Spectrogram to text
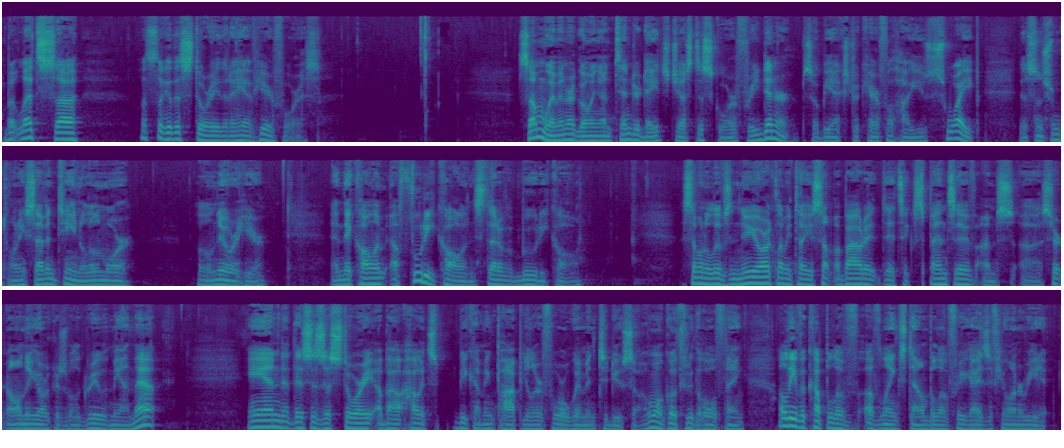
But let's uh, let's look at this story that I have here for us. Some women are going on Tinder dates just to score a free dinner, so be extra careful how you swipe. This one's from 2017, a little more a little newer here. And they call him a foodie call instead of a booty call. Someone who lives in New York, let me tell you something about it. It's expensive. I'm uh, certain all New Yorkers will agree with me on that. And this is a story about how it's becoming popular for women to do so. I won't go through the whole thing. I'll leave a couple of, of links down below for you guys if you want to read it.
